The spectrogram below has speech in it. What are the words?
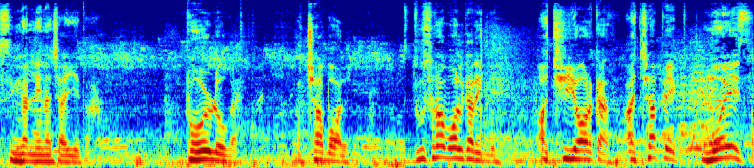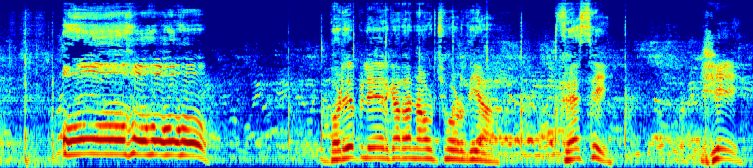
सिंगल लेना चाहिए था। बोल्ड हो गए। अच्छा बॉल। दूसरा बॉल करेंगे। अच्छी यॉर्कर अच्छा पिक मोइस ओ हो हो हो बड़े प्लेयर का रन आउट छोड़ दिया। वैसे, ये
